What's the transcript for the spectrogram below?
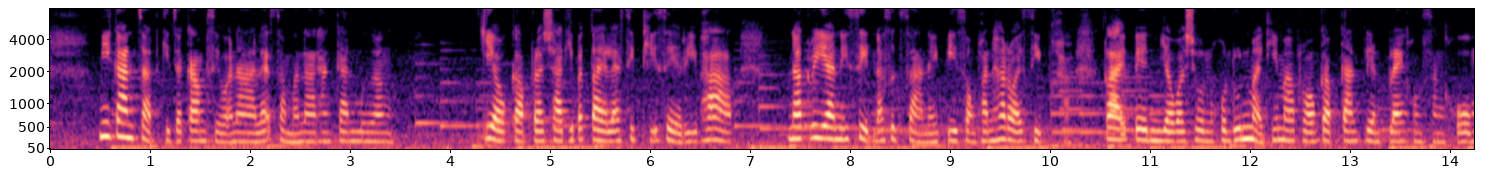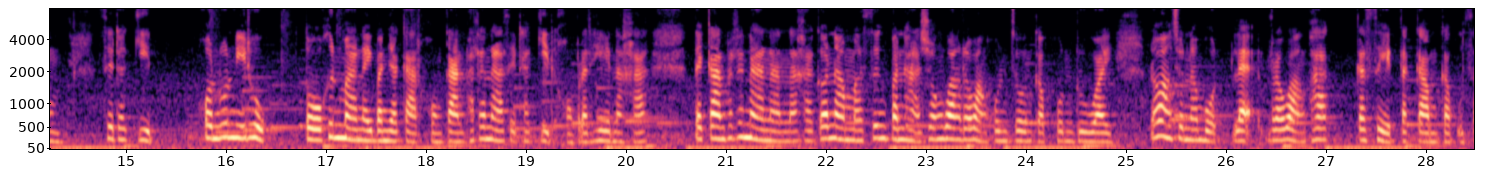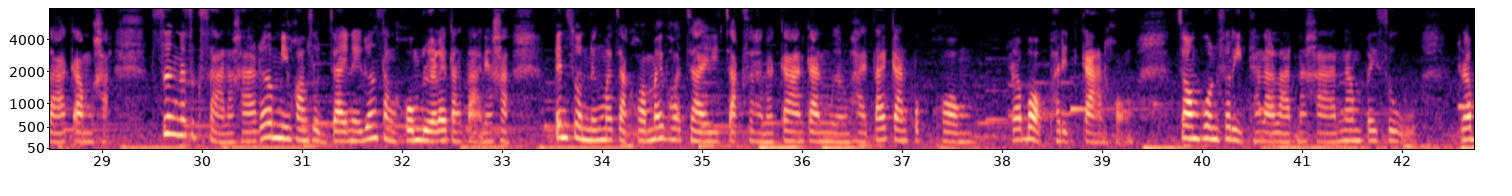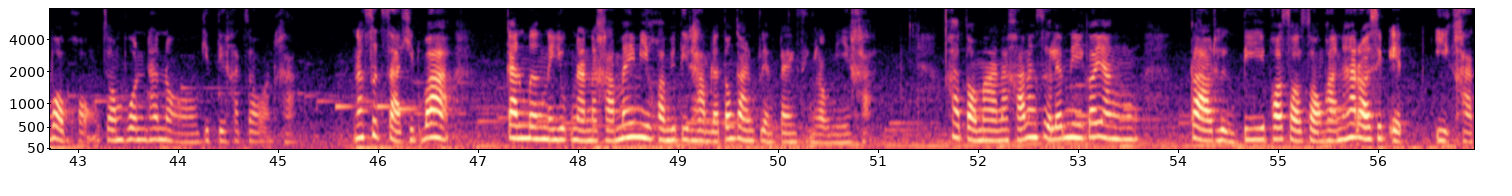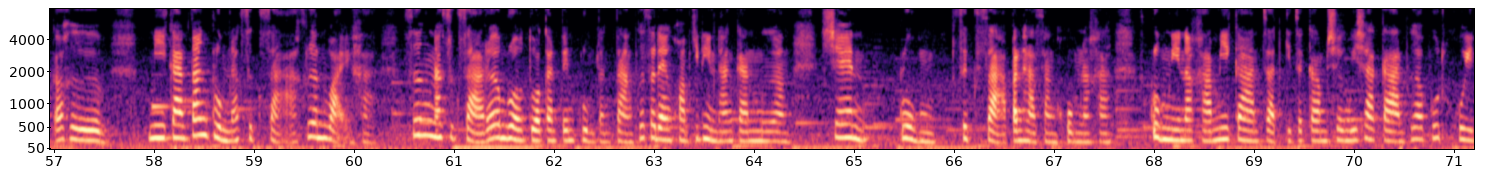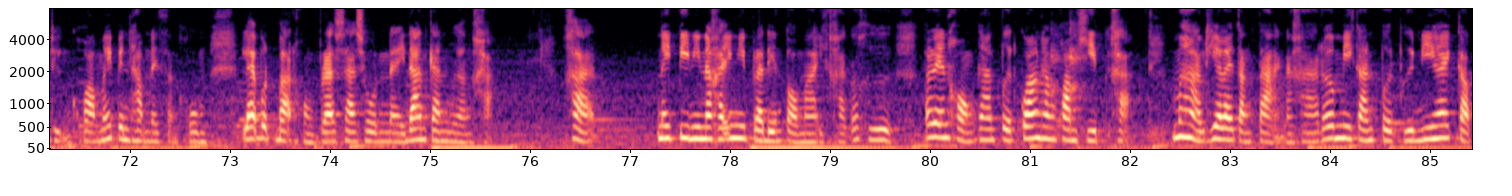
มีการจัดกิจกรรมเสวนาและสัมมนาทางการเมือง เกี่ยวกับประชาธิปไตยและสิทธิเสรีภาพ นักเรียนนิสิตนักศึกษาในปี 2510 ค่ะ กลายเป็นเยาวชนคนรุ่นใหม่ที่มาพร้อมกับการเปลี่ยนแปลงของสังคม เศรษฐกิจ คนรุ่นนี้ถูกโตขึ้นมาในบรรยากาศของการพัฒนาเศรษฐกิจของประเทศนะคะ แต่การพัฒนานั้นนะคะ ก็นำมาซึ่งปัญหาช่องว่างระหว่างคนจนกับคนรวย ระหว่างชนบทและระหว่างภาคเกษตรกรรมกับอุตสาหกรรมค่ะ ซึ่งนักศึกษานะคะ เริ่มมีความสนใจในเรื่องสังคมหรืออะไรต่างๆเนี่ยค่ะ เป็นส่วนหนึ่งมาจากความไม่พอใจจากสถานการณ์การเมืองภายใต้การปกครองระบบเผด็จการของจอมพลสฤษดิ์ธนรัตน์นะคะนำไปสู่ระบบของจอมพลถนอมกิตติขจรค่ะ นักศึกษาคิดว่าการเมืองในยุคนั้นนะคะ ไม่มีความยุติธรรมและต้องการเปลี่ยนแปลงสิ่งเหล่านี้ค่ะ ค่ะต่อมานะคะ หนังสือเล่มนี้ก็ยังกล่าวถึงปี พศ 2511 อีกค่ะก็คือ มีการตั้งกลุ่มนักศึกษาเคลื่อนไหวค่ะ ซึ่งนักศึกษาเริ่มรวมตัวกันเป็นกลุ่มต่างๆ เพื่อแสดงความคิดเห็นทางการเมือง เช่น กลุ่มศึกษาปัญหาสังคมนะคะ กลุ่มนี้นะคะมีการจัดกิจกรรมเชิงวิชาการเพื่อพูดคุยถึงความไม่เป็นธรรมในสังคม และบทบาทของประชาชนในด้านการเมืองค่ะ ค่ะ ในปีนี้นะคะยังมีประเด็นต่อมาอีกค่ะ ก็คือ ประเด็นของการเปิดกว้างทางความคิดค่ะ มหาวิทยาลัยต่างๆนะคะ เริ่มมีการเปิดพื้นที่ให้กับ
